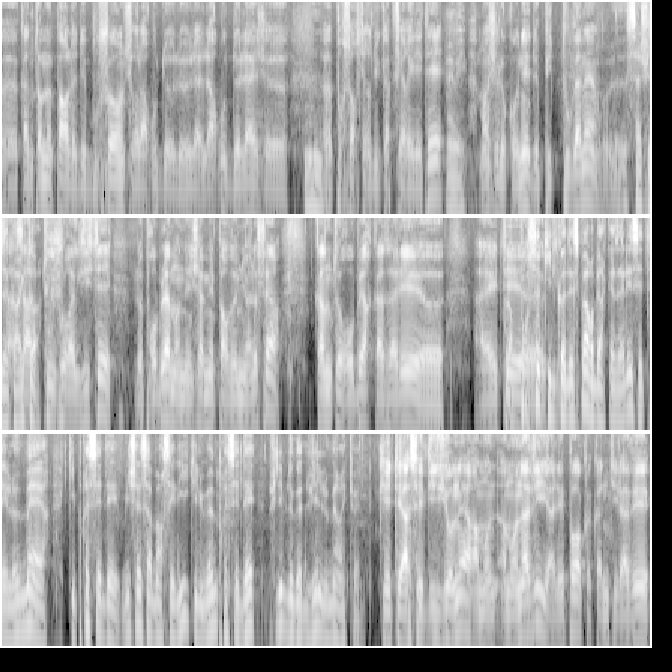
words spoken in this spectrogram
euh, quand on me parle des bouchons sur la route de, la, route de Lège euh, mhm. pour sortir du Cap Ferré l'été, moi je le connais depuis tout gamin. Ça, je suis d'accord avec toi. Ça a toujours existé. Le problème, on n'est jamais parvenu à le faire. Quand Robert Casalet pour ceux euh, qui ne connaissent pas, Robert Casalet, c'était le maire qui précédait Michel Samarcelli, qui lui-même précédait Philippe de Gonneville, le maire actuel. Qui était assez visionnaire, à mon, à mon avis, à l'époque, quand il avait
